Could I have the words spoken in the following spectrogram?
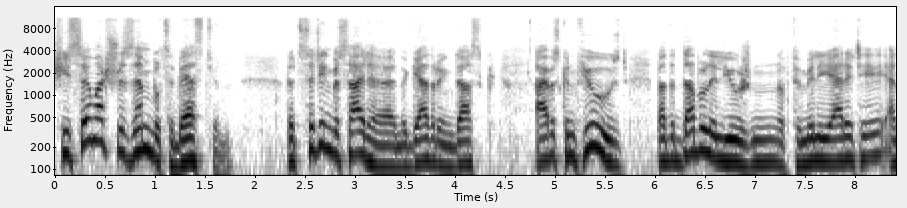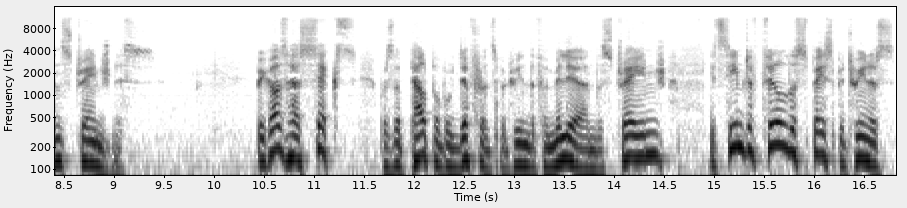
She so much resembled Sebastian that sitting beside her in the gathering dusk, I was confused by the double illusion of familiarity and strangeness. Because her sex was the palpable difference between the familiar and the strange, it seemed to fill the space between us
